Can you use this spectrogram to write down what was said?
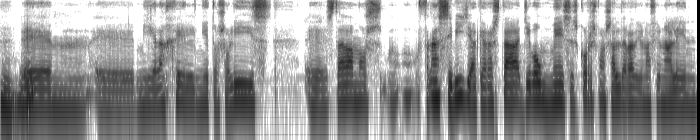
em, eh, Miguel Ángel Nieto Solís, eh, estábamos, Fran Sevilla, que ahora está, lleva un mes, es corresponsal de Radio Nacional en,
